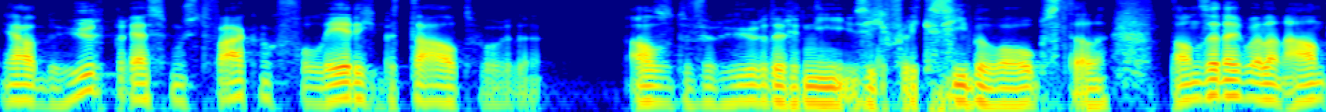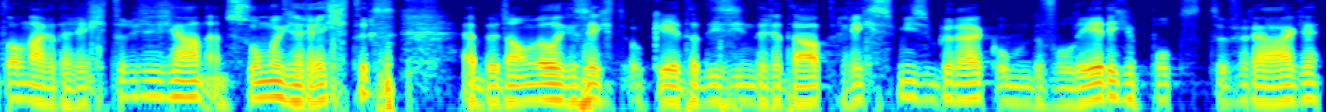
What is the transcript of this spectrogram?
ja, de huurprijs moest vaak nog volledig betaald worden als de verhuurder niet zich flexibel wou opstellen. Dan zijn er wel een aantal naar de rechter gegaan en sommige rechters hebben dan wel gezegd, oké, dat is inderdaad rechtsmisbruik om de volledige pot te vragen,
